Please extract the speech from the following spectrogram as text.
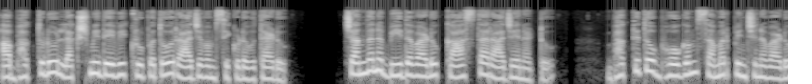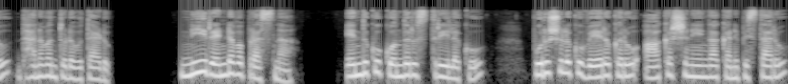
ఆ భక్తుడు లక్ష్మీదేవి కృపతో రాజవంశికుడవుతాడు. చందన బీదవాడు కాస్తా రాజైనట్టు భక్తితో భోగం సమర్పించినవాడు ధనవంతుడవుతాడు. నీ రెండవ ప్రశ్న. ఎందుకు కొందరు స్త్రీలకు పురుషులకు వేరొకరు ఆకర్షణీయంగా కనిపిస్తారు?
